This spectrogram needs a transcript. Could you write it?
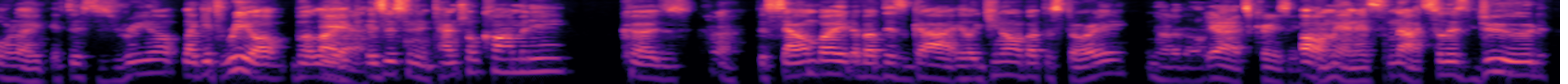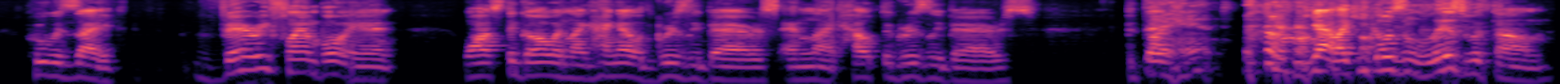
or like if this is real. Like it's real, but like, Yeah. is this an intentional comedy? Because Huh. the soundbite about this guy, like, do you know about the story? not at all Yeah, it's crazy. Oh man, it's nuts. So this dude who was like very flamboyant wants to go and like hang out with grizzly bears and like help the grizzly bears. But by hand yeah, like he goes and lives with them.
